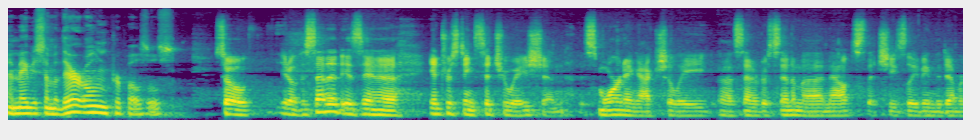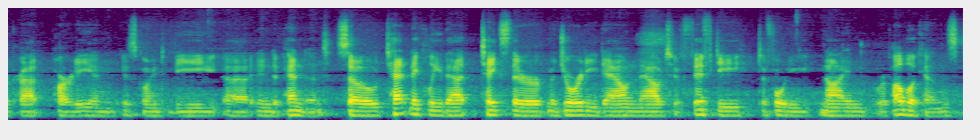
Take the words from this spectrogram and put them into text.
and maybe some of their own proposals? So you know, the Senate is in an interesting situation. This morning, actually, uh, Senator Sinema announced that she's leaving the Democrat Party and is going to be uh, independent. So technically, that takes their majority down now to 50 to 49 Republicans.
